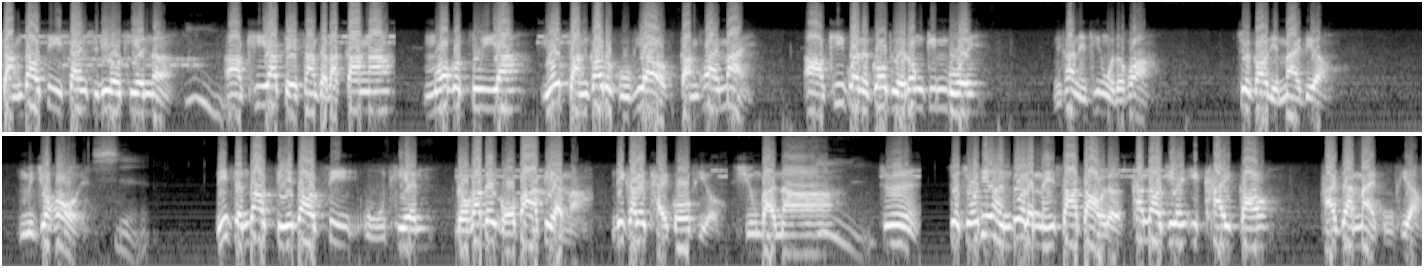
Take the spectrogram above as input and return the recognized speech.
涨到第三十六天了，嗯，啊，，K 啊第三十六天啊，唔好个追啊，有涨高的股票赶快卖，啊，，K 关的股票拢紧卖。你看你听我的话，最高点卖掉，你就好哎。是。你等到跌到第五天，落到被五百点嘛。你刚才抬股票，上班呐、啊，嗯、是不是？所以昨天很多人没杀到的，看到今天一开高，还在卖股票。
